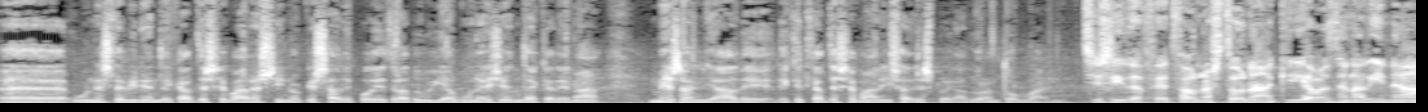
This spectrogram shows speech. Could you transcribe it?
eh, un esdeveniment de cap de setmana, sinó que s'ha de poder traduir en una agenda que ha d'anar més enllà d'aquest cap de setmana i s'ha de desplegar durant tot l'any. Sí, sí, de fet, fa una estona aquí, abans d'anar a dinar,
